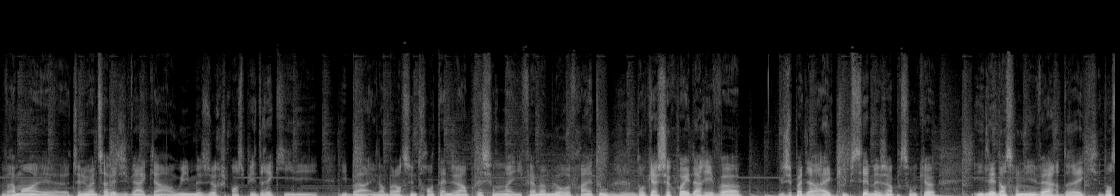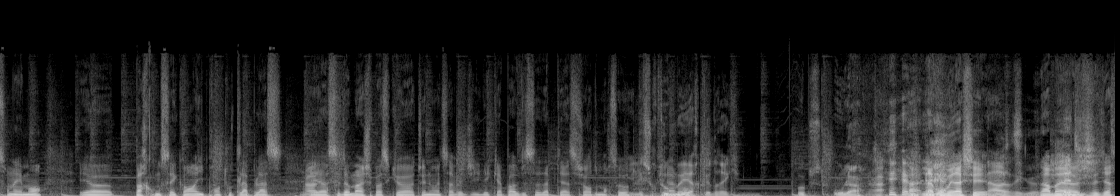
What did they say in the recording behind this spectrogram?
Vraiment, euh, 21 Savage, il vient avec un oui mesure, je pense. Puis Drake, il, il, ba- il en balance une trentaine, j'ai l'impression. Il fait même le refrain et tout. Mhm. Donc à chaque fois, il arrive, je vais pas dire à éclipser, mais j'ai l'impression que il est dans son univers, Drake, dans son aimant, et euh, par conséquent, il prend toute la place. Ouais. Et euh, c'est dommage parce que 21 Savage, il est capable de s'adapter à ce genre de morceaux. Il est surtout finalement- meilleur que Drake. Oups. Oula. Ah, la bombe est lâchée. Non, je mais euh, je veux dire,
